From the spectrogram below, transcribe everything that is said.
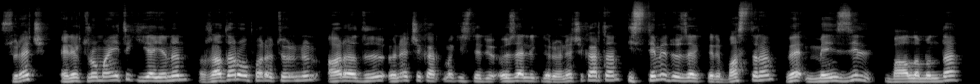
süreç elektromanyetik yayının radar operatörünün aradığı, öne çıkartmak istediği özellikleri öne çıkartan, istemediği özellikleri bastıran ve menzil bağlamında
